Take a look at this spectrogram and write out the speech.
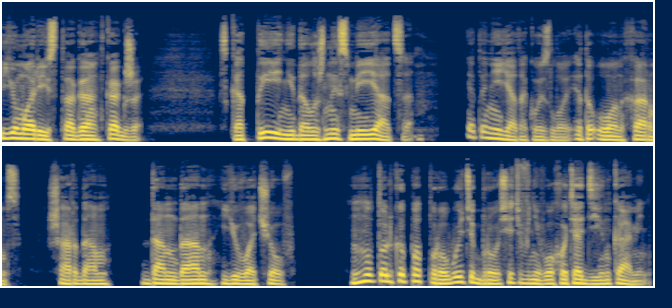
Юморист, ага, как же. Скоты не должны смеяться. Это не я такой злой, это он, Хармс, Шардам, Дандан, Ювачев. Ну, только попробуйте бросить в него хоть один камень.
